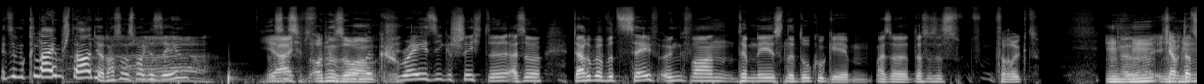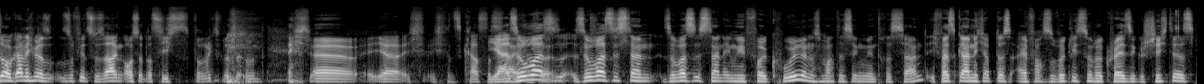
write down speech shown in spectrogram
In so einem kleinen Stadion. Hast du das mal gesehen? Ah. Ja, Das ich ist hab's auch nur so so. eine crazy Geschichte. Also darüber wird safe irgendwann demnächst eine Doku geben. Also das ist verrückt. Also, Mhm, ich habe mhm. dazu auch gar nicht mehr so, so viel zu sagen, außer dass ich es verrückt finde. Und Echt? äh, ja, ich, ich finde es krass. Ja, sowas, einfach- sowas ist dann, sowas ist dann irgendwie voll cool und das macht das irgendwie interessant. Ich weiß gar nicht, ob das einfach so wirklich so eine crazy Geschichte ist.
